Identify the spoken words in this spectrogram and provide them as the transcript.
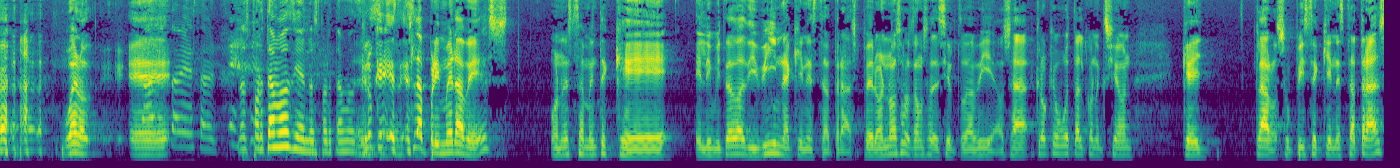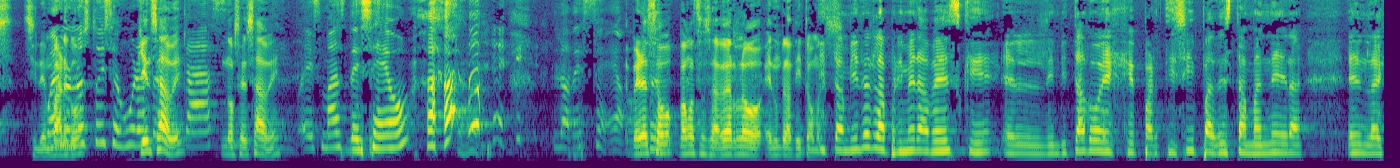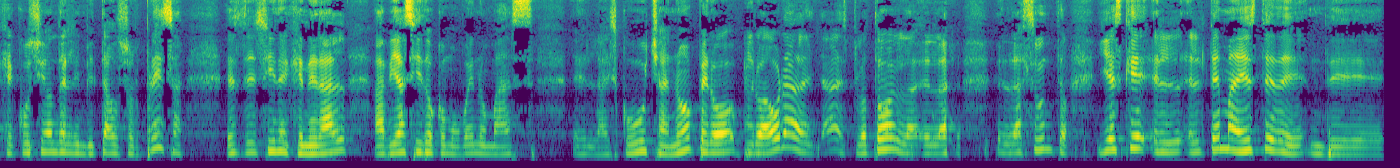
bueno, eh, está bien, está bien. nos portamos bien, nos portamos bien. Creo que es, la primera vez, honestamente, que el invitado adivina quién está atrás, pero no se los vamos a decir todavía. O sea, creo que hubo tal conexión que, claro, supiste quién está atrás, sin embargo... Bueno, no estoy segura. ¿Quién sabe? No se sabe. Es más deseo. Lo deseo. Pero eso vamos a saberlo en un ratito más. Y también es la primera vez que el invitado eje participa de esta manera en la ejecución del invitado sorpresa. Es decir, en general había sido como, bueno, más eh, la escucha, ¿no? Pero, pero ahora ya explotó el, asunto. Y es que el, tema este de,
